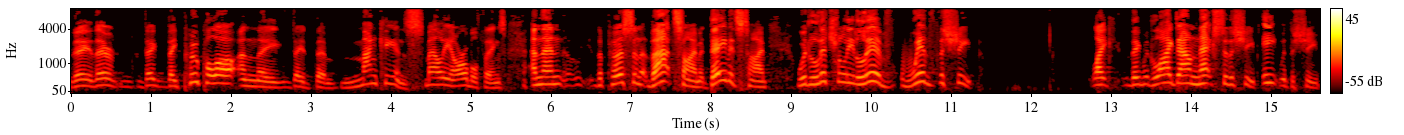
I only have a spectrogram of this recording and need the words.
They, they, they poop a lot and they, they, they're manky and smelly, horrible things. And then the person at that time, at David's time, would literally live with the sheep. Like they would lie down next to the sheep, eat with the sheep,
